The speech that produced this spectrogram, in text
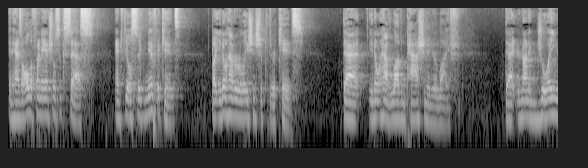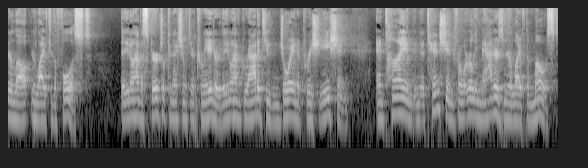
and has all the financial success and feel significant, but you don't have a relationship with your kids, that you don't have love and passion in your life that you're not enjoying your, lo- your life to the fullest, that you don't have a spiritual connection with your Creator, that you don't have gratitude and joy and appreciation and time and attention for what really matters in your life the most,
